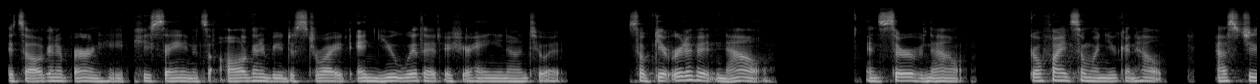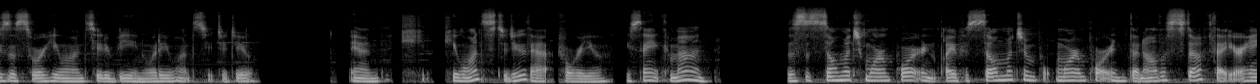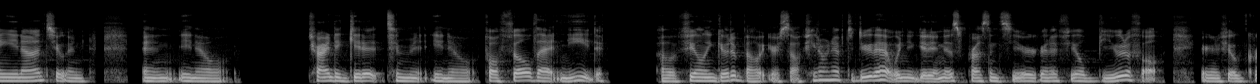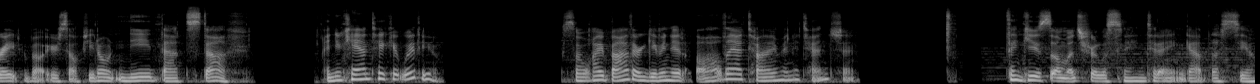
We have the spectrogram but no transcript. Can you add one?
It's all going to burn. He, he's saying it's all going to be destroyed, and you with it if you're hanging on to it. So get rid of it now and serve now. Go find someone you can help. Ask Jesus where he wants you to be and what he wants you to do. And he, he wants to do that for you. He's saying, come on, this is so much more important. Life is so much imp- more important than all the stuff that you're hanging on to and, and, you know, trying to get it to, you know, fulfill that need of feeling good about yourself. You don't have to do that when you get in his presence. You're going to feel beautiful. You're going to feel great about yourself. You don't need that stuff. And you can take it with you. So why bother giving it all that time and attention? Thank you so much for listening today, and God bless you.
